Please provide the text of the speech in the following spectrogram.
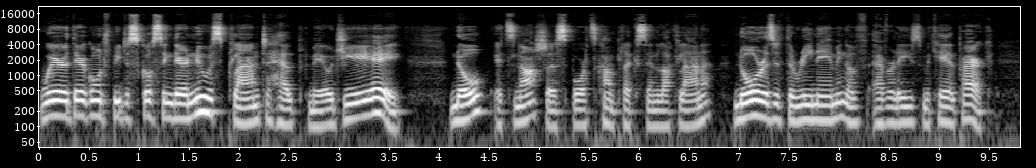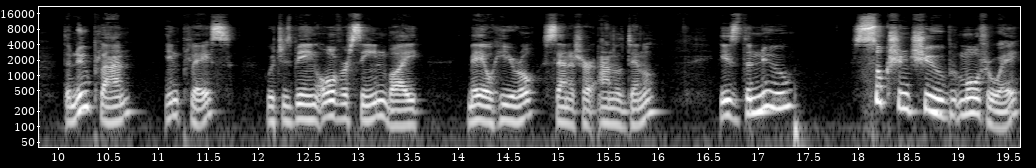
where they're going to be discussing their newest plan to help Mayo GAA. No, it's not a sports complex in Lough Lannagh, nor is it the renaming of Elvery's McHale Park. The new plan in place, which is being overseen by Mayo hero Senator Anil Dinnell, is the new suction tube motorway,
